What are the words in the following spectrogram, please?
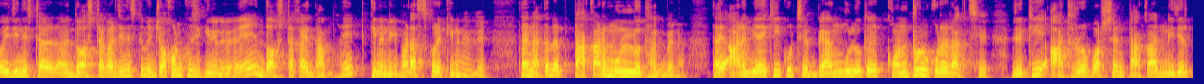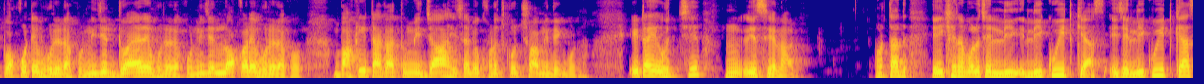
ওই জিনিসটার দশ টাকার জিনিস তুমি যখন খুশি কিনে নেবে, এই দশ টাকায় দাম, এই কিনে নি, ভাটাস করে কিনে নিলে, তাই না? তাহলে টাকার মূল্য থাকবে না। তাই আরবিআই কী করছে? ব্যাঙ্কগুলোকে কন্ট্রোল করে রাখছে, যে কি আঠেরো পার্সেন্ট টাকা নিজের পকেটে ভরে রাখো, নিজের ড্রয়ারে ভরে রাখো, নিজের লকারে ভরে রাখো। বাকি টাকা তুমি যা হিসাবে খরচ করছ আমি দেখব না। এটাই হচ্ছে এসএলআর অর্থাৎ এইখানে বলেছে লিকুইড ক্যাশ এই যে লিকুইড ক্যাশ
